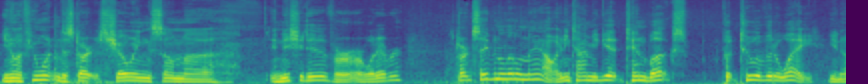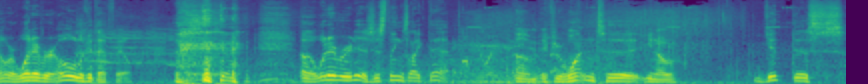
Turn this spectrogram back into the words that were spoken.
you know, if you're wanting to start showing some uh, initiative or, or whatever, start saving a little now. Anytime you get ten bucks, put two of it away. You know, or whatever. Oh, look at that fail. uh, whatever it is, just things like that. Um, if you're wanting to, you know, get this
